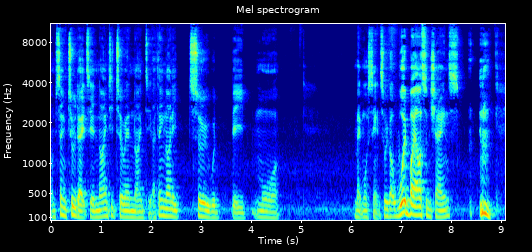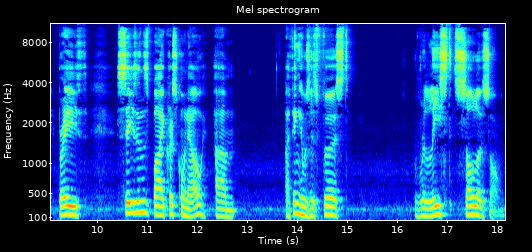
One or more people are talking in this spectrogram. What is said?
I'm seeing two dates here, 92 and 90. I think 92 would be more, make more sense. So we got Wood by Alice in Chains, Breathe, Seasons by Chris Cornell. Um, I think it was his first released solo song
